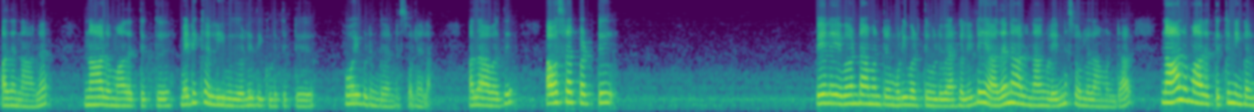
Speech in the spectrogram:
அதனால் நாலு மாதத்துக்கு மெடிக்கல் லீவு எழுதி கொடுத்துட்டு போய்விடுங்க என்று சொல்லலாம். அதாவது அவசரப்பட்டு வேலையை வேண்டாம் என்று முடிவெடுத்து விடுவார்கள் இல்லையா அதனால் நாங்கள் என்ன சொல்லலாம் என்றால் நாலு மாதத்துக்கு நீங்கள்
